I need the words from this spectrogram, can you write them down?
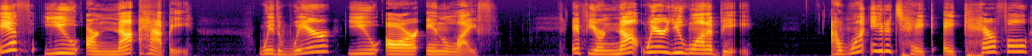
If you are not happy with where you are in life, if you're not where you want to be, I want you to take a careful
